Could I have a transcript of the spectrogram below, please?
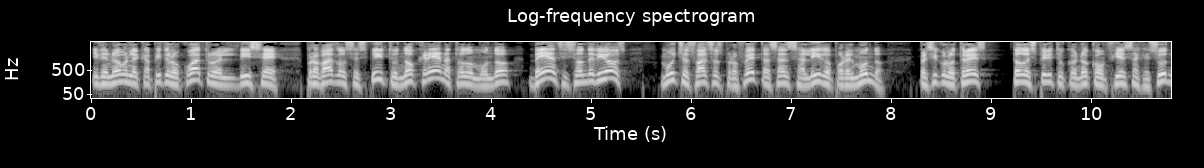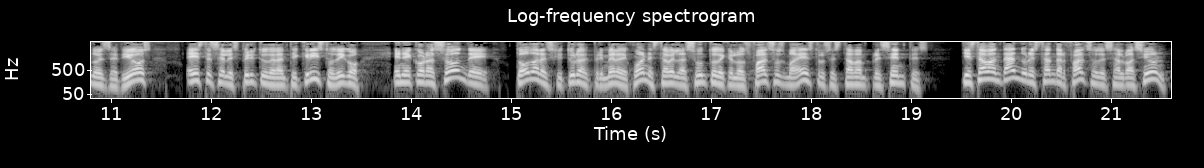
Y de nuevo en el capítulo 4 él dice, probad los espíritus, no crean a todo el mundo, vean si son de Dios. Muchos falsos profetas han salido por el mundo. Versículo 3, todo espíritu que no confiesa a Jesús no es de Dios. Este es el espíritu del anticristo. Digo, en el corazón de toda la escritura de Primera de Juan estaba el asunto de que los falsos maestros estaban presentes y estaban dando un estándar falso de salvación.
